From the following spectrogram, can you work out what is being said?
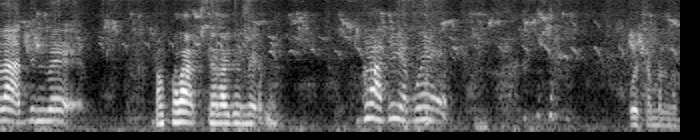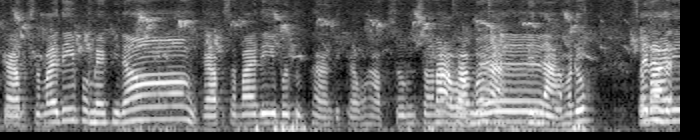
ตลาดจินแวะมักพระแต่เราจะแบบตลาดที่อยากแวะโอ้ยทำมันระเบิกับดสบายดีพ่อแม่พี่น้องกับสบายดีเบอร์ทุกท่านที่เข้ามาหับชมซ้อนป้าว่าทำเบิ่งเด้อะตีนหนามาดูสบายดี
